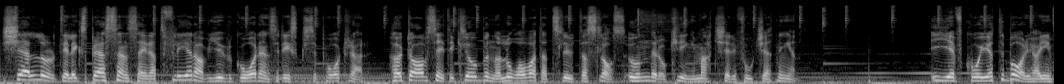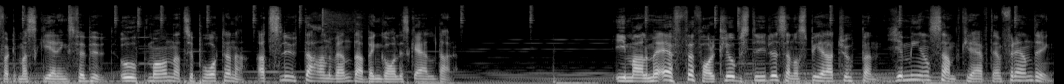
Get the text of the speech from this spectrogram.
Källor till Expressen säger att flera av Djurgårdens risksupportrar hört av sig till klubben och lovat att sluta slåss under och kring matcher i fortsättningen. IFK Göteborg har infört maskeringsförbud och uppmanat supportrarna att sluta använda bengaliska eldar. I Malmö FF har klubbstyrelsen och spelartruppen gemensamt krävt en förändring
